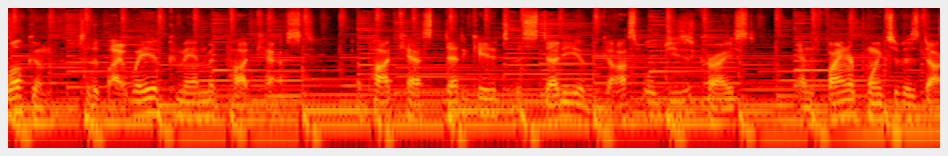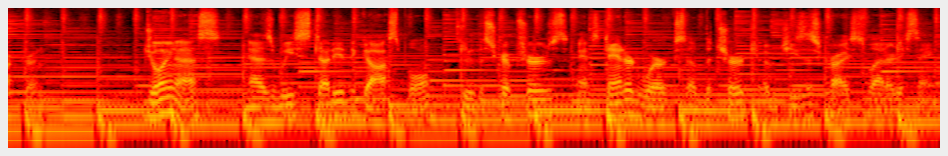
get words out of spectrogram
Welcome to the By Way of Commandment podcast, a podcast dedicated to the study of the gospel of Jesus Christ and the finer points of his doctrine. Join us as we study the gospel through the scriptures and standard works of the Church of Jesus Christ of Latter day Saints.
